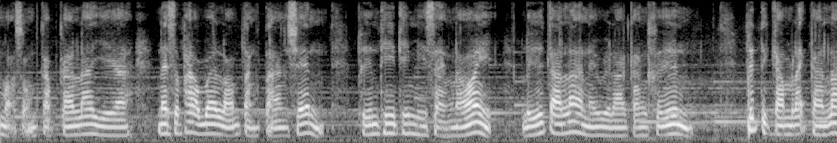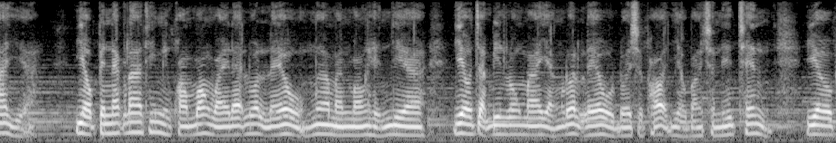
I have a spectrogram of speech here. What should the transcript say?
เหมาะสมกับการล่าเหยื่อในสภาพแวดล้อมต่างๆ เช่น พื้นที่ที่มีแสงน้อย หรือการล่าในเวลากลางคืน พฤติกรรมและการล่าเหยื่อ เหยี่ยวเป็นนักล่าที่มีความว่องไวและรวดเร็ว เมื่อมันมองเห็นเหยื่อ เหยี่ยวจะบินลงมาอย่างรวดเร็ว โดยเฉพาะเหยี่ยวบางชนิด เช่น เหยี่ยวเพ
